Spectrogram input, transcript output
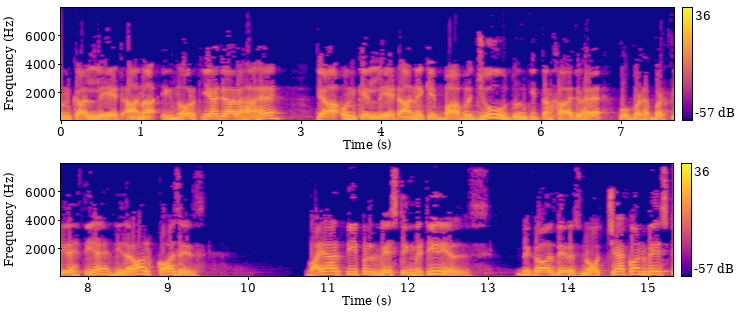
ان کا لیٹ آنا اگنور کیا جا رہا ہے کیا ان کے لیٹ آنے کے باوجود ان کی تنخواہ جو ہے وہ بڑھتی رہتی ہے these are all cause why are people wasting materials because there is no check on waste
